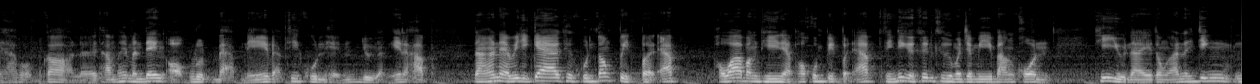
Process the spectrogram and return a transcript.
นะครับผมก็เลยทำให้มันเด้งออกหลุดแบบนี้แบบที่คุณเห็นอยู่อย่างนี้แหละครับ ดังนั้นเนี่ยวิธีแก้ก็คือคุณต้องปิดเปิดแอป เพราะว่าบางทีเนี่ยพอคุณปิดเปิดแอป สิ่งที่เกิดขึ้นคือมันจะมีบางคนที่อยู่ในตรงนั้นจริงๆ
